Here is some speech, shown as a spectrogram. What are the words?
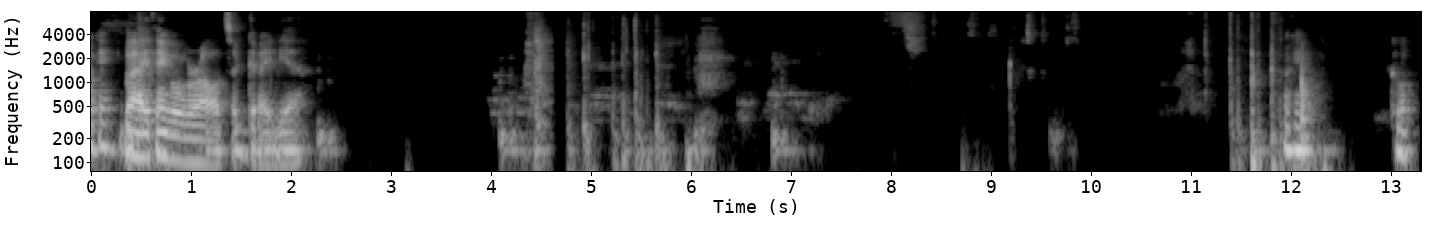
Okay. But I think overall it's a good idea. Okay. Cool.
